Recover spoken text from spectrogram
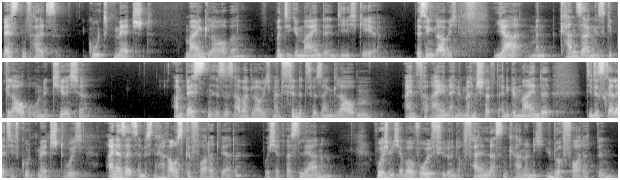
bestenfalls gut matcht. Mein Glaube und die Gemeinde, in die ich gehe. Deswegen glaube ich, ja, man kann sagen, es gibt Glaube ohne Kirche. Am besten ist es aber, glaube ich, man findet für seinen Glauben einen Verein, eine Mannschaft, eine Gemeinde, die das relativ gut matcht, wo ich einerseits ein bisschen herausgefordert werde, wo ich etwas lerne, wo ich mich aber wohlfühle und auch fallen lassen kann und nicht überfordert bin.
